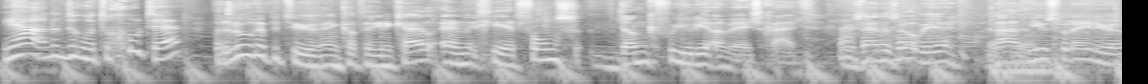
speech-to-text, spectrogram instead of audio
Ja, dat doen we toch goed, hè? Lou Repetuur en Catharine Keil en Geert Fons, dank voor jullie aanwezigheid. We zijn er zo weer, na het nieuws van 1 uur.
